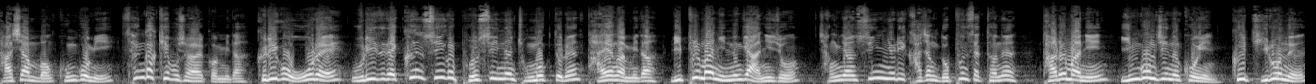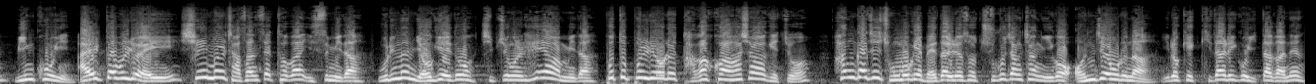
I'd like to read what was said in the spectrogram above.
다시 한번 곰곰이 생각해 보셔야 할 겁니다. 그리고 올해 우리들의 큰 수익을 볼 수 있는 종목들은 다양합니다. 리플만 있는 게 아니죠. 작년 수익률이 가장 높은 섹터는 다름 아닌 인공지능 코인, 그 뒤로는 민코인, RWA 실물 자산 섹터가 있습니다. 우리는 여기에도 집중을 해야 합니다. 포트폴리오를 다각화 하셔야겠죠. 한 가지 종목에 매달려서 주구장창 이거 언제 오르나 이렇게 기다리고 있다가는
